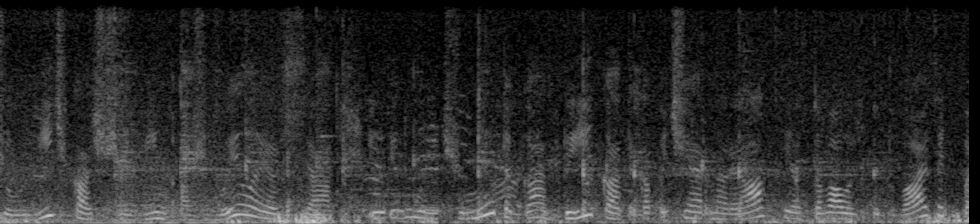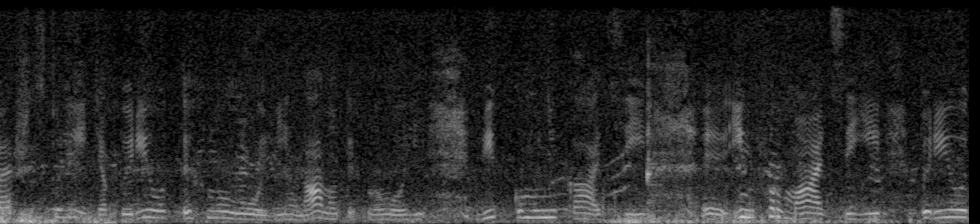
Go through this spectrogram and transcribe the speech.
чоловічка, що він аж вилаявся. І от я думаю, чому така дика, така печерна реакція здавалось би 21 століття, період технологій, нанотехнологій, вік комунікації, е, інформації, період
